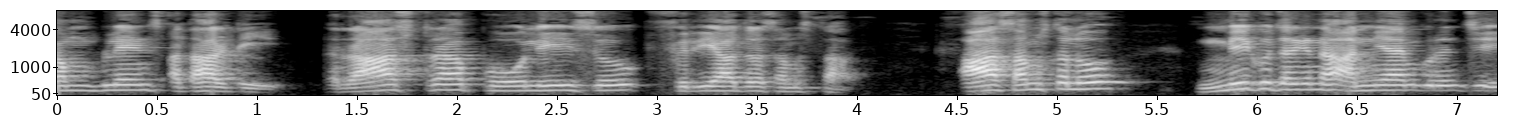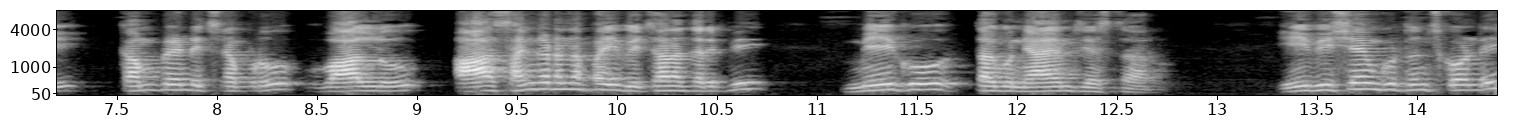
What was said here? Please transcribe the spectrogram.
కంప్లైంట్స్ అథారిటీ రాష్ట్ర పోలీసు ఫిర్యాదుల సంస్థ. ఆ సంస్థలో మీకు జరిగిన అన్యాయం గురించి కంప్లైంట్ ఇచ్చినప్పుడు వాళ్ళు ఆ సంఘటనపై విచారణ జరిపి మీకు తగు న్యాయం చేస్తారు. ఈ విషయం గుర్తుంచుకోండి.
